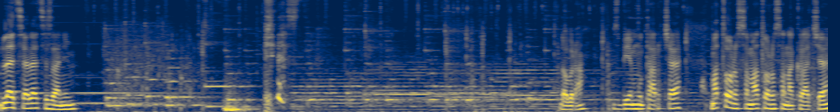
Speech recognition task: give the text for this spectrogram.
Lecę, lecę za nim. Jest! Dobra, zbiję mu tarczę. Ma Torsa, ma Torsa na klacie.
